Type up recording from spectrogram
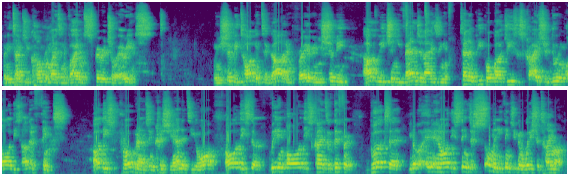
Many times you compromise in vital spiritual areas. When you should be talking to God in prayer and you should be outreach and evangelizing and telling people about Jesus Christ, you're doing all these other things. All these programs in Christianity, all, all these, uh, reading all these kinds of different books that, you know, and, and all these things. There's so many things you can waste your time on.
